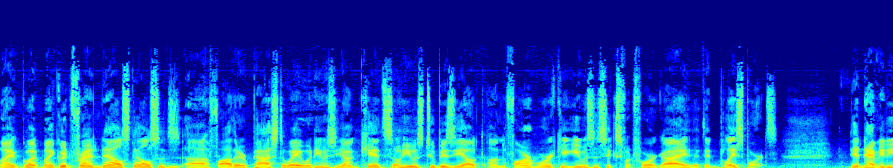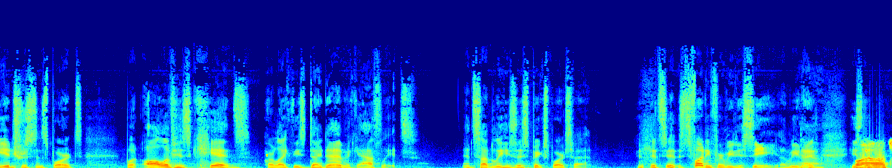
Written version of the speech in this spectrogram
my my good friend Nels Nelson's uh, father passed away when he was a young kid, so he was too busy out on the farm working. He was a six foot four guy that didn't play sports, didn't have any interest in sports, but all of his kids are like these dynamic athletes, and suddenly he's this big sports fan. It's it's funny for me to see. I mean, I, he's Wow, like, that's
